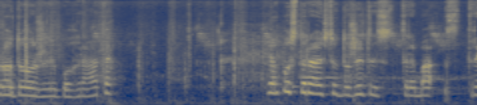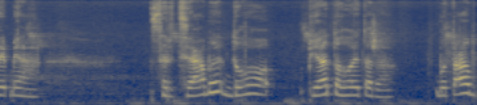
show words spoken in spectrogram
Продовжуємо грати. Я постараюся дожити з трьома, з трьома серцями до п'ятого етажа, бо там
